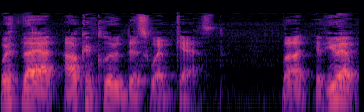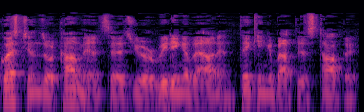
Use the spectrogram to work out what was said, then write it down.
With that, I'll conclude this webcast. But if you have questions or comments as you're reading about and thinking about this topic,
